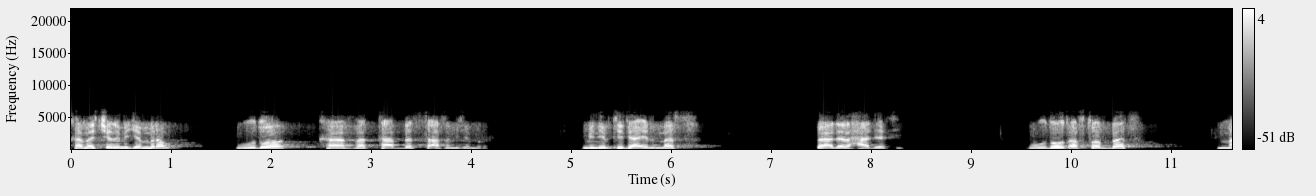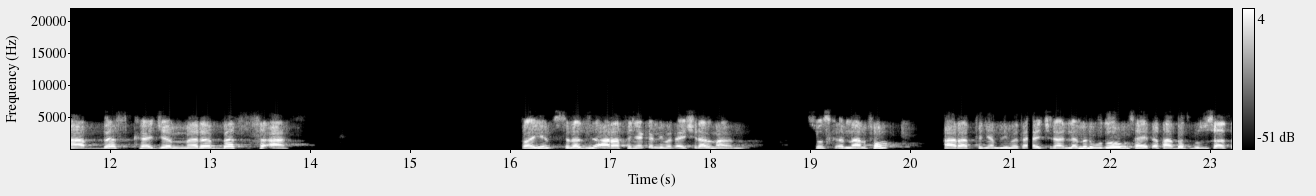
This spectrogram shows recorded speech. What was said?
ከመቼ ነው የሚጀምረው ውዶ ከፈታበት ሰዓት ነው የሚጀምረው من ابتداء المس بعد الحدث ውዶ ጠፍቶበት ማበስ ከጀመረበት ሰዓት طيب ስለዚህ አራተኛ ቀን ሊመጣ ይችላል ማለት ነው ሶስት ቀን አልፎ አራተኛም ሊመጣ ይችላል ለምን ውዶ ሳይጠፋበት ብዙ ሰዓት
